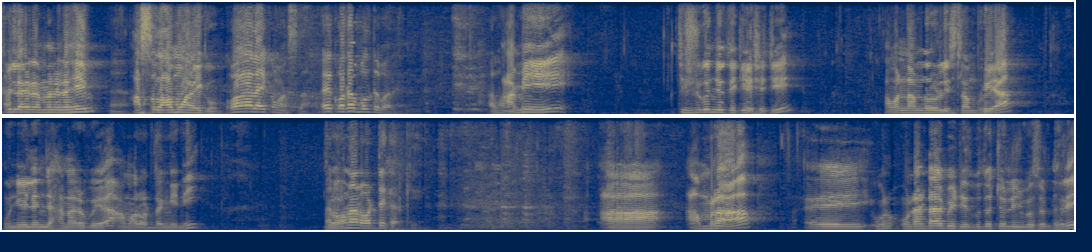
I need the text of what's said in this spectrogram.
বিসমিল্লাহ রহমান রহিম। হ্যাঁ। আসসালামু আলাইকুম। ওয়ালাইকুম আসসালাম। এই কথা বলতে আলহামদুলিল্লাহ। আমি কিশোরগঞ্জ থেকে এসেছি। আমার নাম নুরুল ইসলাম ভুইয়া। উনি হলেন জাহানার ভুইয়া আমার অর্ধাঙ্গিনী। মানে ওনার অর্ধেক আর কি। আমরা এই ওনার ডায়াবেটিস বোধ চল্লিশ বছর ধরে।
